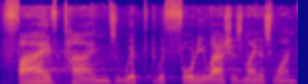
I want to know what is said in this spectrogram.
Five times whipped with 40 lashes minus one,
